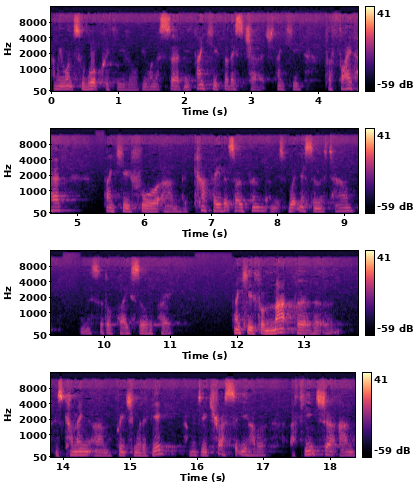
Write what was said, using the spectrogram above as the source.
And we want to walk with you, Lord. We want to serve you. Thank you for this church. Thank you for Fivehead. Thank you for um, the cafe that's opened and its witness in the town, in this little place, Lord, I pray. Thank you for Matt, the, the who's coming um, preaching with a view. And we do trust that you have a, a future and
